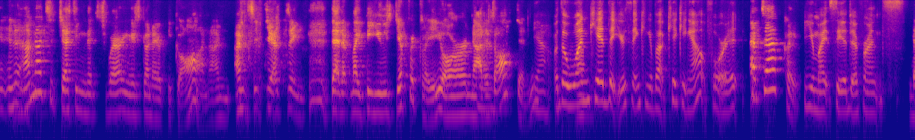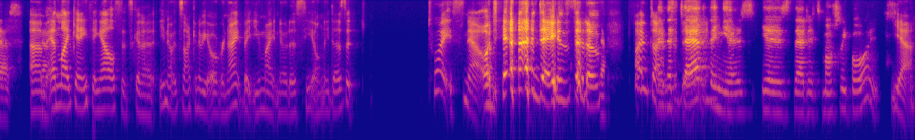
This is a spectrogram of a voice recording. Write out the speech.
And, and I'm not suggesting that swearing is going to be gone. I'm I'm suggesting that it might be used differently or not Yeah. as often. yeah or the one kid that you're thinking about kicking out for it Exactly. you might see a difference Yes. um, Yeah. and like anything else it's gonna you know it's not gonna be overnight but you might notice he only does it twice now a day, a day instead of Yeah. five times And the a day. sad thing is, is that it's mostly boys. yeah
